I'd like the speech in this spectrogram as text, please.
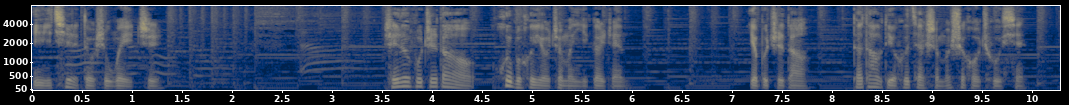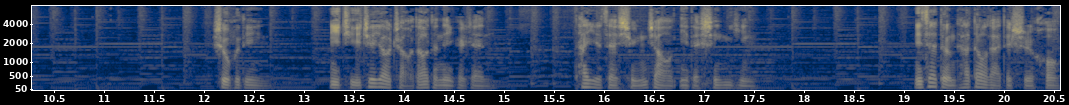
一切都是未知，谁都不知道会不会有这么一个人，也不知道他到底会在什么时候出现。说不定，你急着要找到的那个人，他也在寻找你的身影。你在等他到来的时候，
